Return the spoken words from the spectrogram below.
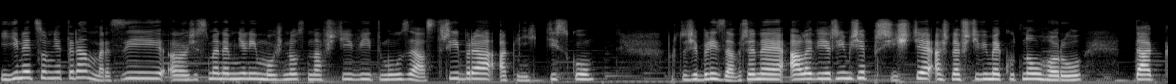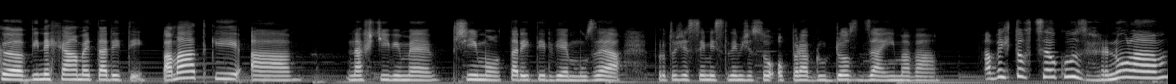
Jediné, co mě teda mrzí, eh, že jsme neměli možnost navštívit muzea stříbra a knih tisku, protože byly zavřené, ale věřím, že příště, až navštívíme Kutnou horu, tak eh, vynecháme tady ty památky a navštívíme přímo tady ty dvě muzea, protože si myslím, že jsou opravdu dost zajímavá. Abych to v celku zhrnula,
